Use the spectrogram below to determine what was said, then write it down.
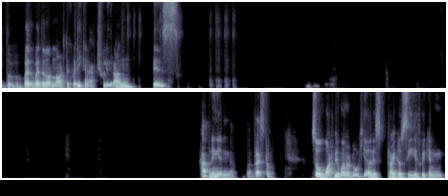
the, whether or not the query can actually run is happening in Presto. So what we want to do here is try to see if we can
